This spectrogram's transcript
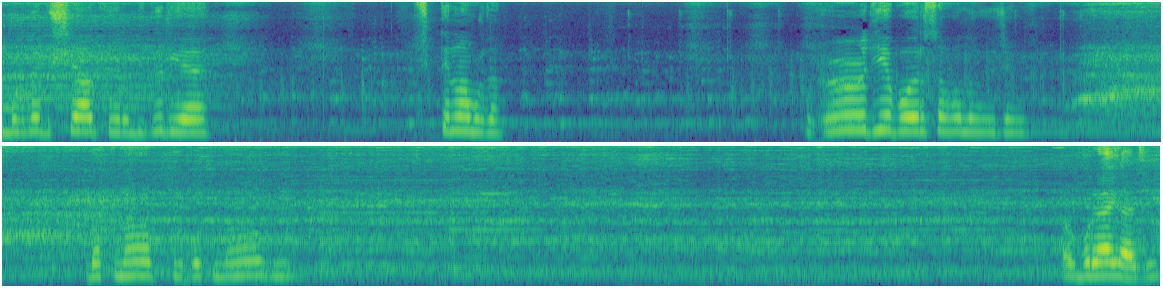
Ben burada bir şey yapıyorum. Bir dur ya. Çıktı lan buradan. Öö diye bağırsa vallahi vuracağım. Bak ne yapıyor, bak ne yapıyor. Bak buraya gelecek.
